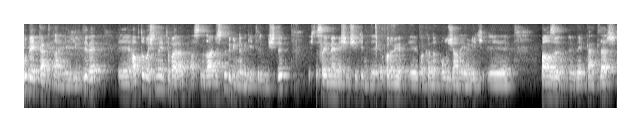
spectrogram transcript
Bu beklenti dahiline girdi ve hafta başından itibaren aslında daha öncesinde de gündeme getirilmişti. İşte Sayın Mehmet Şimşek'in e, ekonomi e, bakanı olacağına yönelik e, bazı beklentiler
